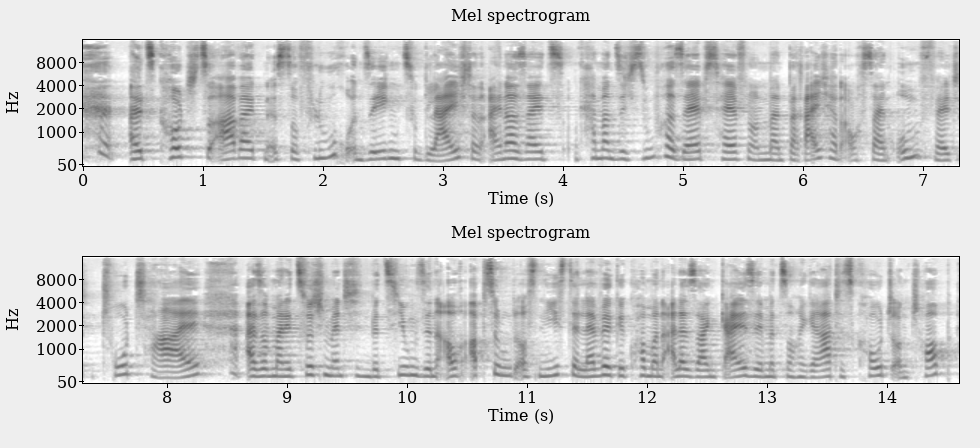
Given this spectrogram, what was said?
als Coach zu arbeiten, ist so Fluch und Segen zugleich. Denn einerseits kann man sich super selbst helfen und man bereichert auch sein Umfeld total. Also meine zwischenmenschlichen Beziehungen sind auch absolut aufs nächste Level gekommen und alle sagen, geil, sie haben jetzt noch ein gratis Coach on top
